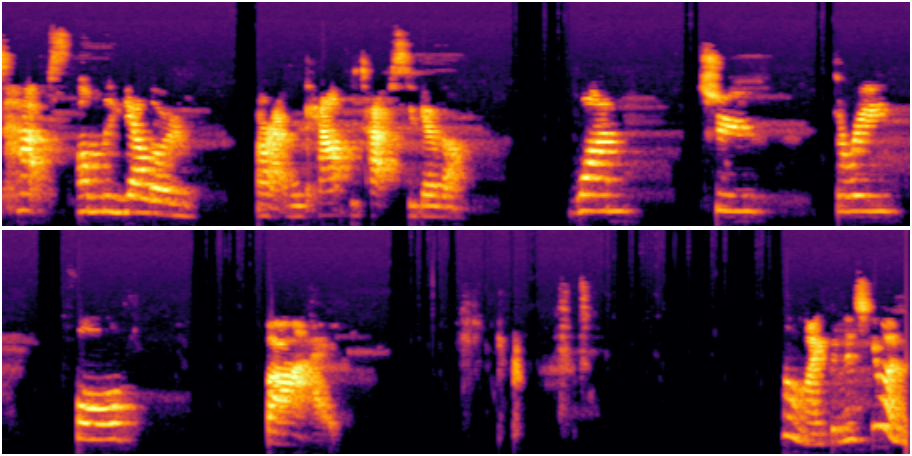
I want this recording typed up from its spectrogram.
taps on the yellow. All right, we'll count the taps together. One, two, three, four, five. Oh my goodness, you are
